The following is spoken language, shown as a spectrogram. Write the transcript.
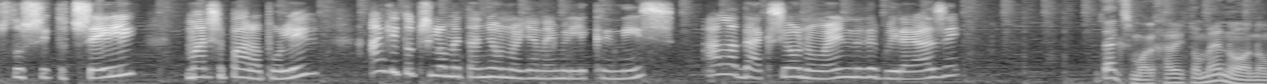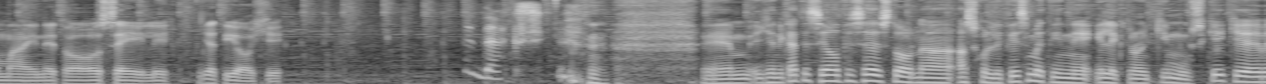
στο site το Sally. Μ' άρεσε πάρα πολύ. Αν και το ψιλομετανιώνω για να είμαι ειλικρινής, αλλά εντάξει, όνομα είναι, δεν πειράζει. Εντάξει, μωρέ, χαριτωμένο όνομα είναι το Σέιλι. Γιατί όχι; Εντάξει. Ε, γενικά τι σε όθησε στο να ασχοληθείς με την ηλεκτρονική μουσική και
